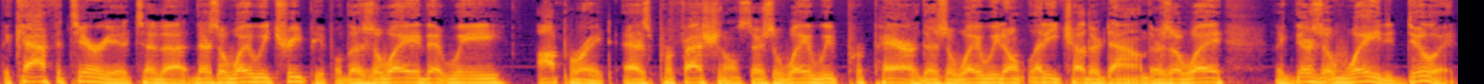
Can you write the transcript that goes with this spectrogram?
the cafeteria to the there's a way we treat people. There's a way that we operate as professionals. There's a way we prepare. There's a way we don't let each other down. There's a way like there's a way to do it.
